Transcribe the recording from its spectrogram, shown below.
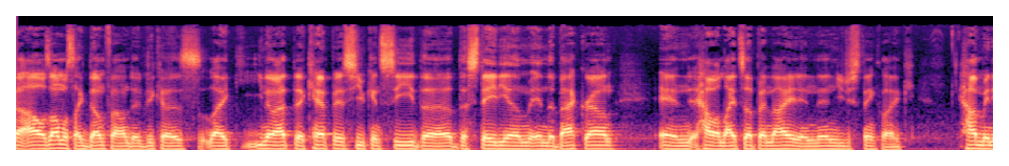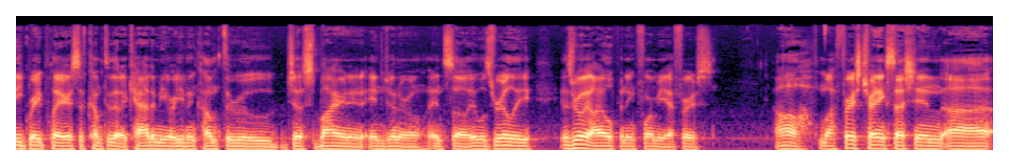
I was almost like dumbfounded because like, you know, at the campus you can see the the stadium in the background and how it lights up at night and then you just think like how many great players have come through that academy or even come through just Bayern in, in general. And so it was really it was really eye opening for me at first. Oh, my first training session, uh,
